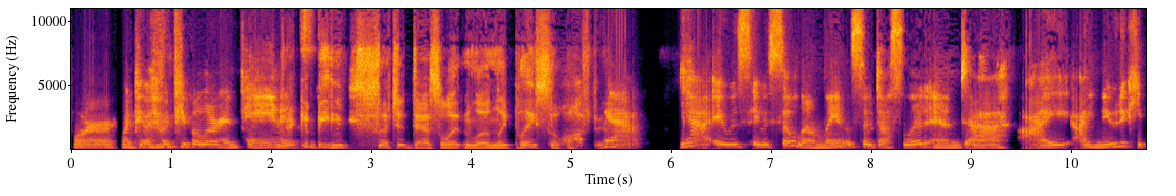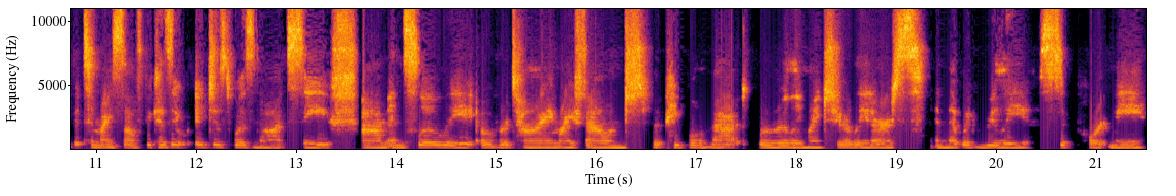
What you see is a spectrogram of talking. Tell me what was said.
for when people, when people are in pain. It can be such a desolate and lonely place so often. Yeah yeah it was it was so lonely. It was so desolate. And uh, i i knew to keep it to myself because it, it just was not safe. Um, and slowly over time i found the people that were really my cheerleaders and that would really support me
